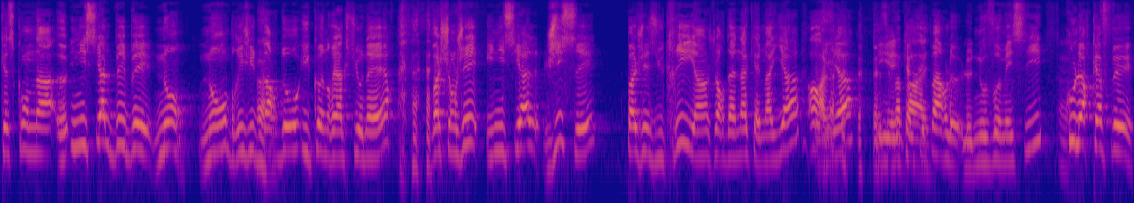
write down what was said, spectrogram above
Qu'est-ce qu'on a Euh, Initial bébé, non. Non, Brigitte Bardot, icône réactionnaire. On va changer initial JC, pas Jésus-Christ, hein, Jordana Kamaya, Kamaya, qui est quelque pareil. part le, le nouveau Messie. Couleur café,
